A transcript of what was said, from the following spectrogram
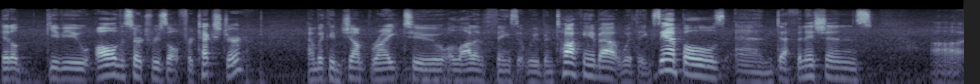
it'll give you all the search result for texture. And we can jump right to a lot of the things that we've been talking about with examples and definitions. Uh,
